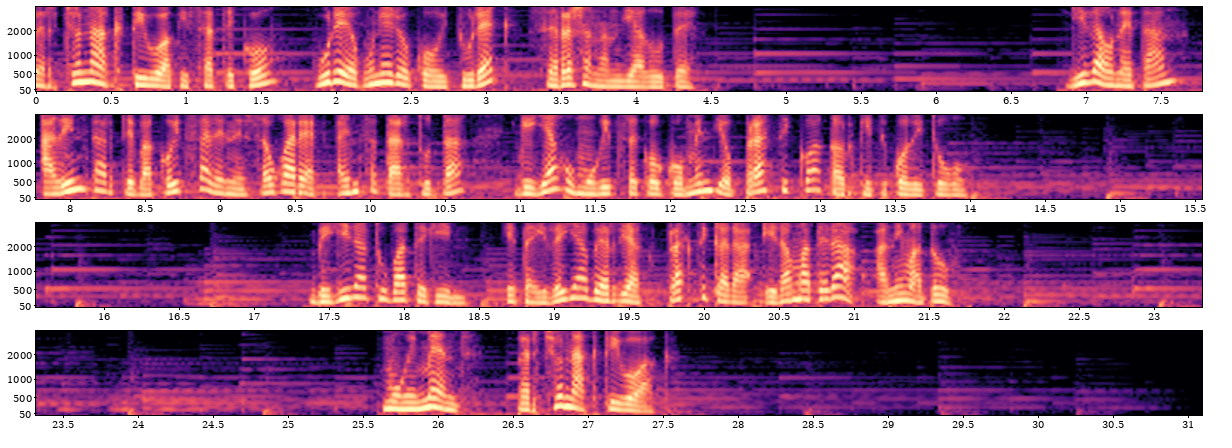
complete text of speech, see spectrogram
Pertsona aktiboak izateko, gure eguneroko ohiturek zerresan handia dute. Gida honetan, adintarte bakoitzaren ezaugarriak aintzat hartuta, gehiago mugitzeko gomendio praktikoak aurkituko ditugu. Begiratu bat egin eta ideia berriak praktikara eramatera animatu. Mugiment, pertsona aktiboak.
